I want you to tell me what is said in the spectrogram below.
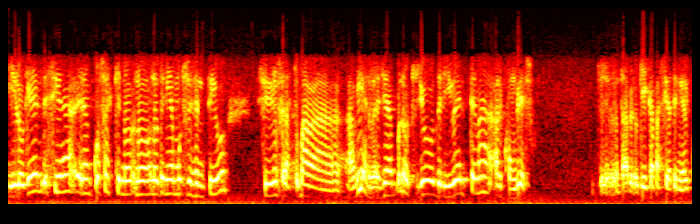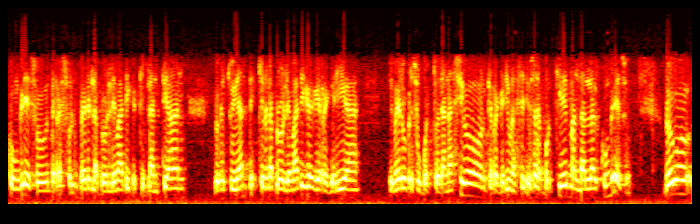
Y lo que él decía eran cosas que no, no, no tenían mucho sentido si uno se las tomaba a bien. Me decía, bueno, que yo derivé el tema al Congreso. Yo le preguntaba, pero ¿qué capacidad tenía el Congreso de resolver la problemática que planteaban los estudiantes, que era una problemática que requería primero presupuesto de la nación, que requería una serie, o sea, ¿por qué mandarla al Congreso? Luego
